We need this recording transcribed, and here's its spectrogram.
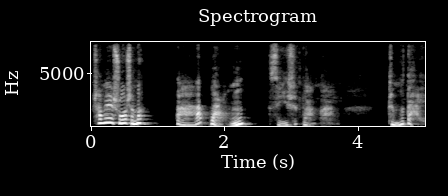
上面说什么打榜？谁是榜啊？怎么打呀？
